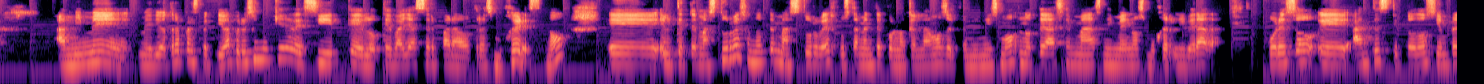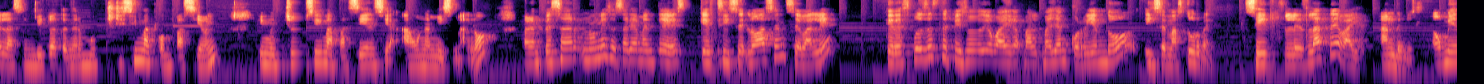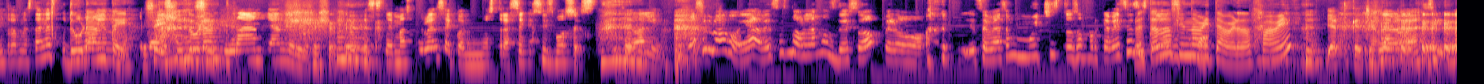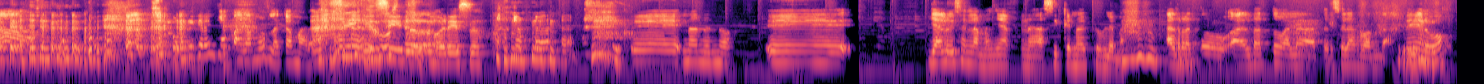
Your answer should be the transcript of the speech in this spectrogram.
a mí me, me, dio otra perspectiva, pero eso no quiere decir que lo que vaya a ser para otras mujeres, ¿no? Eh, el que te masturbes o no te masturbes, justamente con lo que hablamos del feminismo, no te hace más ni menos mujer liberada. Por eso, eh, antes que todo, siempre las invito a tener muchísima compasión y muchísima paciencia a una misma, ¿no? Para empezar, no necesariamente es que si se lo hacen, se vale, que después de este episodio vayan corriendo y se masturben si les late, vaya, ándenle. O mientras me están escuchando. Durante, sí, durante. Durante, ándenle. Este, mastúrbense con nuestras sexys voces. Te vale. Yo sí lo hago, ¿eh? A veces no hablamos de eso, pero se me hace muy chistoso porque a veces. Lo estás haciendo ahorita, ¿verdad, Fabi? ya te cachamos. Sí, no. ¿Por qué creen que apagamos la cámara? Sí, sí, por eso. eh, no, no, no. Eh, ya lo hice en la mañana, así que no hay problema. Al rato, al rato a la tercera ronda. Pero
